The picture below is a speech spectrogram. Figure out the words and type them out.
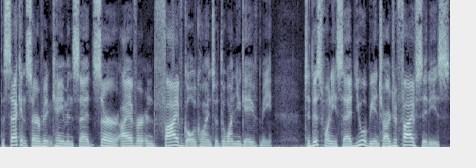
The second servant came and said, "Sir, I have earned five gold coins with the one you gave me." To this one he said, "You will be in charge of five cities."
